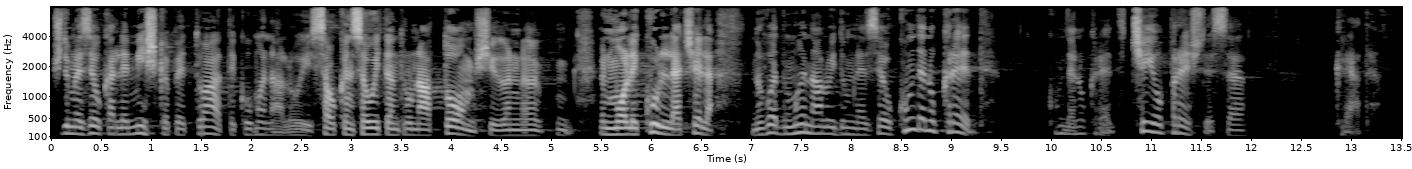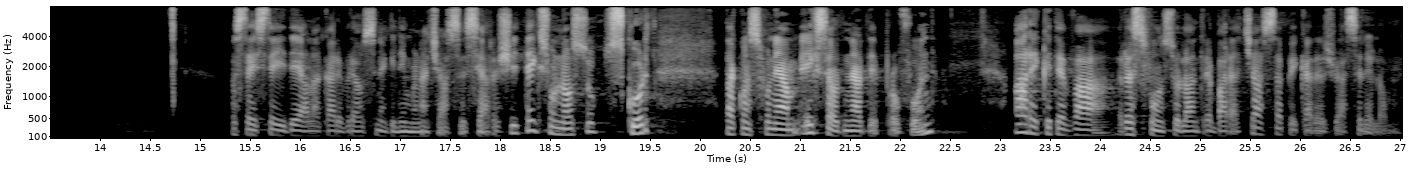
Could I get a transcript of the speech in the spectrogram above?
Și Dumnezeu care le mișcă pe toate cu mâna Lui, sau când se uită într-un atom și în, în moleculele acelea, nu văd mâna Lui Dumnezeu. Cum de nu cred? Cum de nu cred? Ce îi oprește să creadă? Asta este ideea la care vreau să ne gândim în această seară. Și textul nostru, scurt, dar cum spuneam, extraordinar de profund, are câteva răspunsuri la întrebarea aceasta pe care aș vrea să le luăm.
